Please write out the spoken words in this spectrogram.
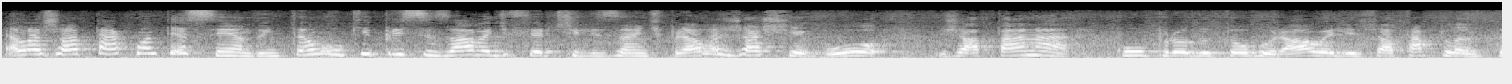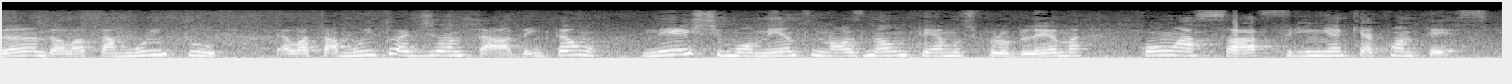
ela já está acontecendo. Então, o que precisava de fertilizante para ela já chegou, já está com o produtor rural, ele já está plantando, ela está muito, ela tá muito adiantada. Então, neste momento, nós não temos problema com a safrinha que acontece.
